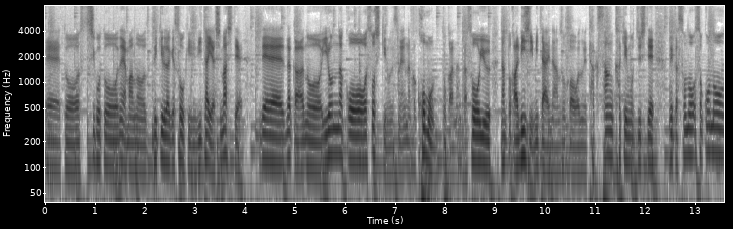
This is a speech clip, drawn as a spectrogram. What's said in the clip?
えっ、と、仕事をね、まあ、あの、できるだけ早期にリタイアしまして、で、なんか、あの、いろんな、こう、組織のですね、なんか顧問とか、なんかそういう、なんとか理事みたいなのとかをね、たくさん掛け持ちして、なんかその、そこの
